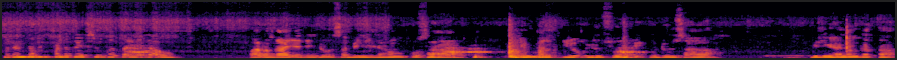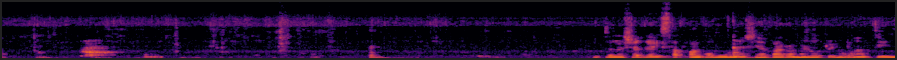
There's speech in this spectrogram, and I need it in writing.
Maganda rin pala guys yung gata nila oh. Parang gaya din doon sa binilahan ko sa MLQ, yung suki ko doon sa bilihan ng gata. Ito na siya guys. Takpan ko muna siya para maluto yung ating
